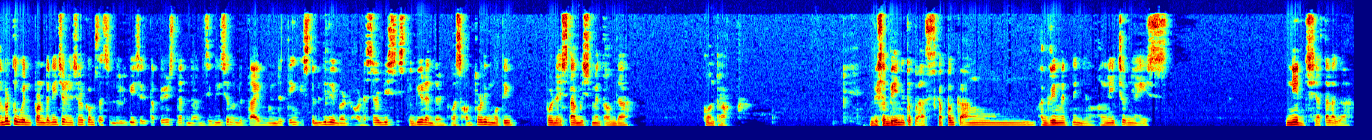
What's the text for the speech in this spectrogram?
Number two, when from the nature and circumstances of the obligation, it appears that the designation of the time when the thing is to be delivered or the service is to be rendered was a controlling motive for the establishment of the contract. Ibig sabihin nito class, kapag ka ang agreement ninyo, ang nature niya is need siya talaga,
